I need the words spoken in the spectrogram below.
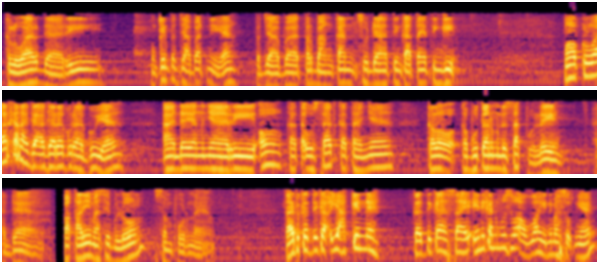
keluar dari mungkin pejabat nih ya, pejabat perbankan sudah tingkatannya tinggi. Mau keluar kan agak-agak ragu-ragu ya. Ada yang nyari, oh kata Ustadz katanya kalau kebutuhan mendesak boleh. Ada. Kali masih belum sempurna. Tapi ketika yakin deh, ketika saya ini kan musuh Allah ini maksudnya.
